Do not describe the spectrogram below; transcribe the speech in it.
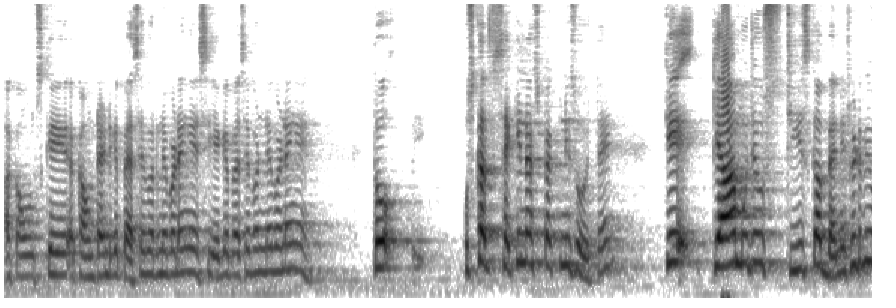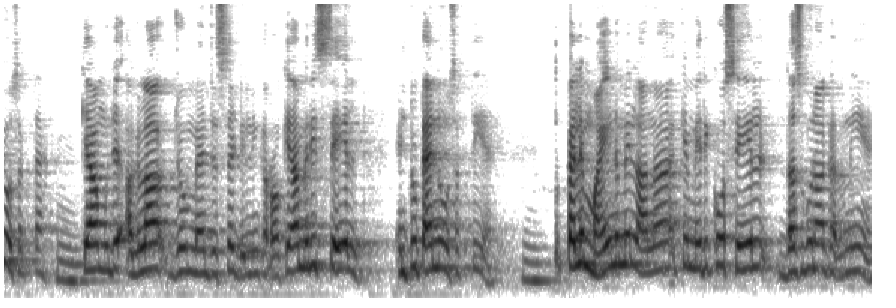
अकाउंट्स के अकाउंटेंट के पैसे भरने पड़ेंगे सीए के पैसे भरने पड़ेंगे तो उसका सेकंड एस्पेक्ट नहीं सोचते कि क्या मुझे उस चीज़ का बेनिफिट भी हो सकता है हम्म। क्या मुझे अगला जो मैं जिससे डीलिंग कर रहा हूँ क्या मेरी सेल इंटू टेन हो सकती है हम्म। तो पहले माइंड में लाना कि मेरे को सेल दस गुना करनी है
